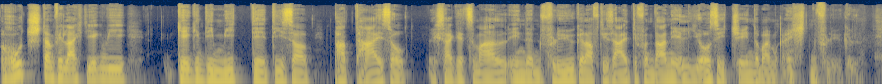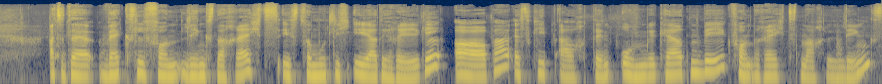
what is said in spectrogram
rutscht dann vielleicht irgendwie gegen die Mitte dieser Partei, so ich sage jetzt mal in den Flügel auf die Seite von Daniel Josic, eher beim rechten Flügel. Also der Wechsel von links nach rechts ist vermutlich eher die Regel, aber es gibt auch den umgekehrten Weg von rechts nach links.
